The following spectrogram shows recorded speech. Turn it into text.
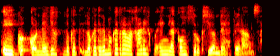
Y con, ellos lo que, lo que tenemos que trabajar es en la construcción de esperanza.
